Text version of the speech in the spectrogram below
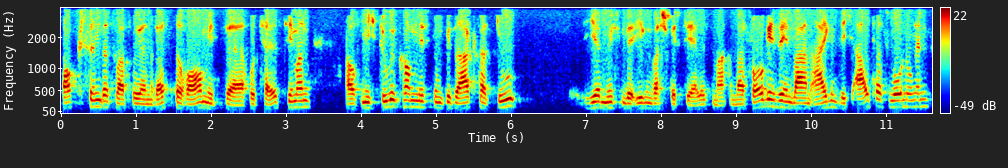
Boxen, das war früher ein Restaurant mit äh, Hotelzimmern, auf mich zugekommen ist und gesagt hat, du, hier müssen wir irgendwas Spezielles machen. Weil vorgesehen waren eigentlich Alterswohnungen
